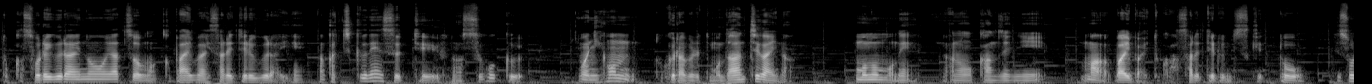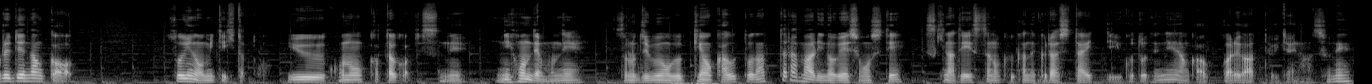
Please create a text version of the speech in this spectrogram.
とかそれぐらいのやつをなんか売買されてるぐらいね、なんか築年数っていうのはすごく、まあ日本と比べるともう段違いなものもね、あの完全にまあ売買とかされてるんですけど、それでなんか、そういうのを見てきたというこの方がですね、日本でもね、その自分を物件を買うとなったら、まあリノベーションをして、好きなテイストの空間で暮らしたいっていうことでね、なんか憧れがあったみたいなんですよね。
